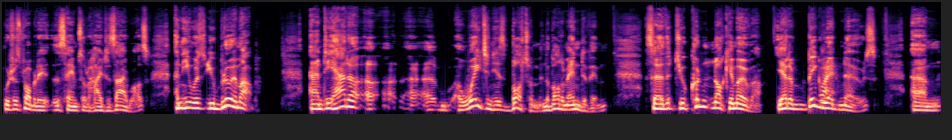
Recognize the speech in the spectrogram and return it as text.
which was probably the same sort of height as I was. And he was, you blew him up. And he had a, a, a, a weight in his bottom, in the bottom end of him, so that you couldn't knock him over. He had a big Right. red nose, um,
